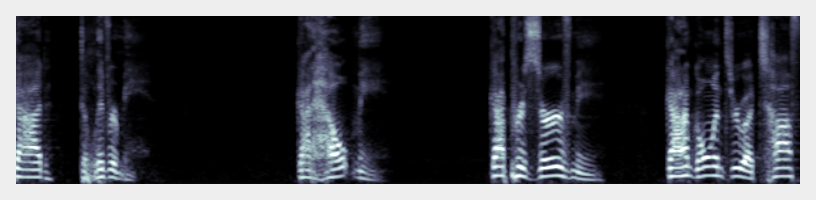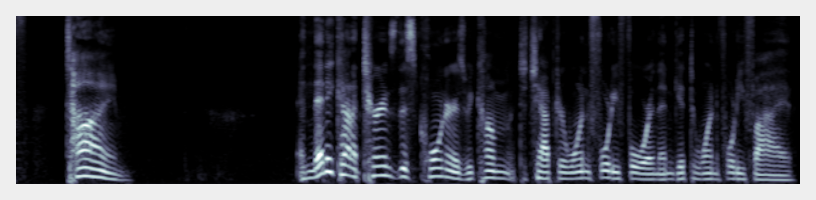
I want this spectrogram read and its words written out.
God deliver me. God help me. God preserve me. God, I'm going through a tough time. And then he kind of turns this corner as we come to chapter 144 and then get to 145,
